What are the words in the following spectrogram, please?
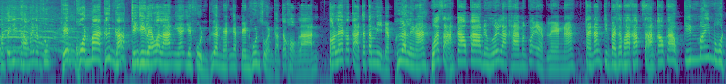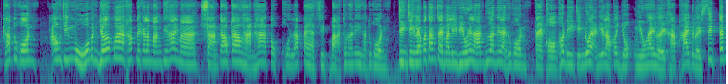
มันจะยิ่งทำให้น้ำซุปเข้มข้นมากขึ้นครับ จริง ๆ แล้วว่าร้านเนี้ยยายฝุ่นเพื่อนแม็กเนี่ยเป็นหุ้นส่วนกับเจ้าของร้าน ตอนแรกก็กะจะตำหนิแบบเพื่อนเลยนะ ว่า 399 เนี่ยเฮ้ยราคามันก็แอบแรงนะ แต่นั่งกินไปสักพักครับ 399 กินไม่หมดครับทุกคน เอาจริงหมูมันเยอะมากครับในกระมังที่ให้มา 399 หาร 5 ตกคนละ 80 บาทเท่านั้นเองอะทุกคน จริง ๆ แล้วก็ตั้งใจมารีวิวให้ร้านเพื่อนนี่แหละทุกคน แต่ของเขาดีจริงด้วย อันนี้เราก็ยกนิ้วให้เลยครับ ให้ไปเลย 10 เต็ม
